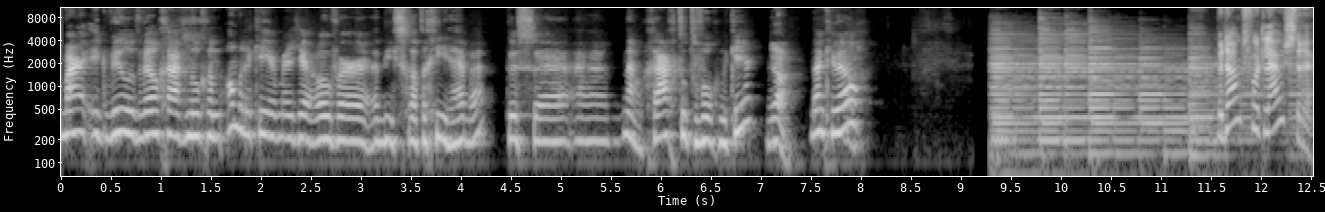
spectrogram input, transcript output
maar ik wil het wel graag nog een andere keer met je over die strategie hebben. Dus nou, graag tot de volgende keer. Ja. Dankjewel. Bedankt voor het luisteren.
